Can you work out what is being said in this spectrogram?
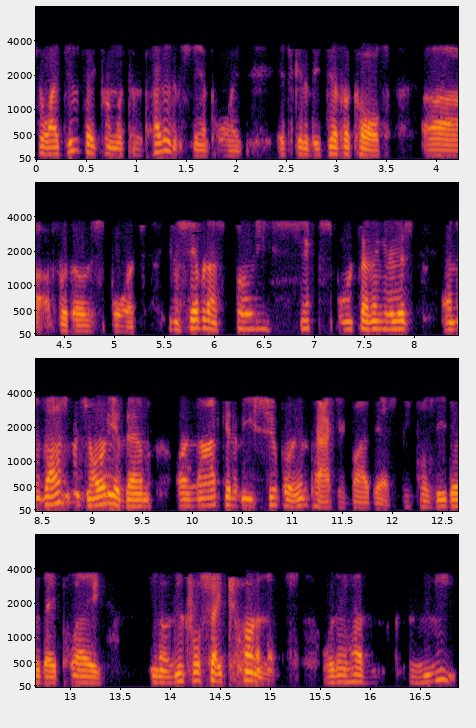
So I do think, from a competitive standpoint, it's going to be difficult uh, for those sports. You know, Stanford has 36 sports, I think it is, and the vast majority of them are not going to be super impacted by this because either they play, you know, neutral site tournaments or they have meets.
